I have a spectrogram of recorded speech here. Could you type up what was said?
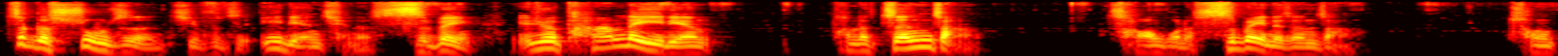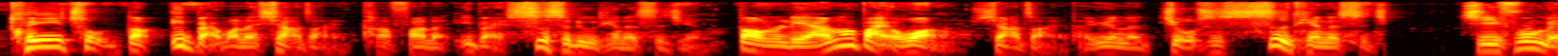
这个数字几乎是一年前的十倍，也就是它那一年它的增长超过了十倍的增长。从推出到一百万的下载，他花了一百四十六天的时间；到两百万下载，他用了九十四天的时间，几乎每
